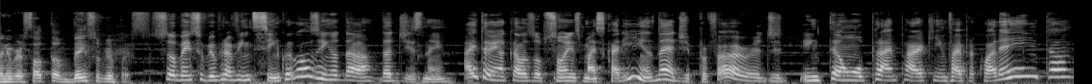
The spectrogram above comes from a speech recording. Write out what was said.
Universal também subiu o preço. Também subiu pra 25, igualzinho da, da Disney. Aí tem aquelas opções mais carinhas, né? De Preferred. Então o Prime Parking vai pra 40,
